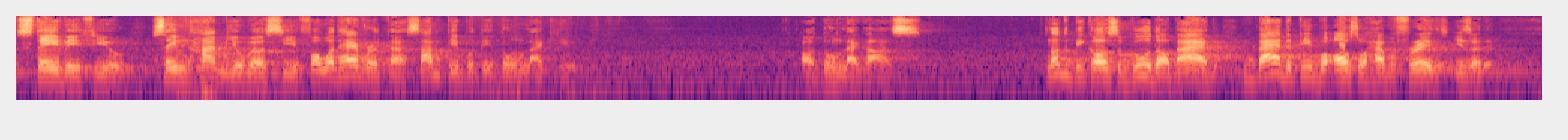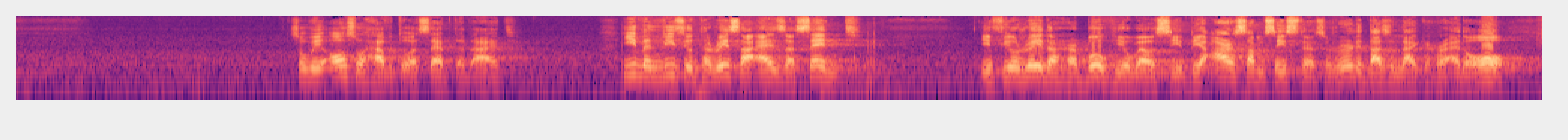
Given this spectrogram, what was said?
stay with you. Same time, you will see for whatever that some people they don't like you or don't like us. Not because good or bad. Bad people also have friends, isn't it? So we also have to accept that. Even Lisa Teresa as a saint, if you read her book, you will see there are some sisters really doesn't like her at all.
